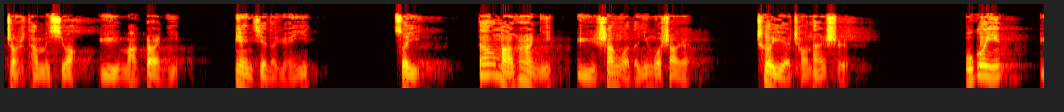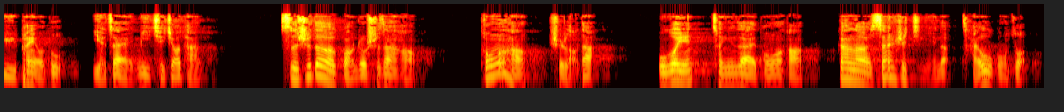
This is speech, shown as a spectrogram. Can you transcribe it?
正是他们希望与马格尔尼面见的原因。所以，当马格尔尼与商馆的英国商人彻夜长谈时，吴国营与潘有度也在密切交谈。此时的广州十三行，同文行是老大，吴国营曾经在同文行。干了三十几年的财务工作，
